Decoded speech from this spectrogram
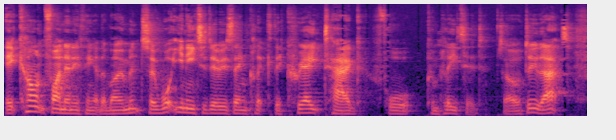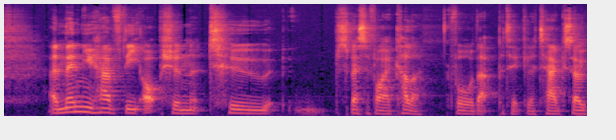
it can't find anything at the moment. So what you need to do is then click the create tag for completed. So I'll do that. And then you have the option to specify a color for that particular tag. So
